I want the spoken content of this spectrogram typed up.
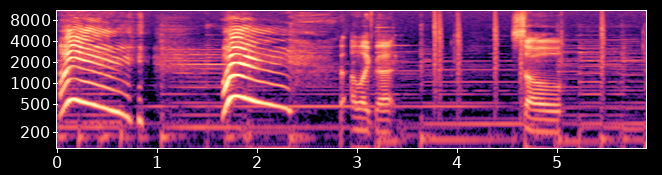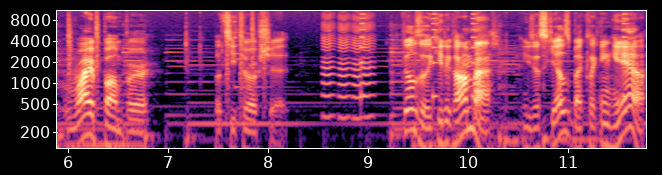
Whee! Whee! I like that. So, right bumper lets you throw shit. Skills are the key to combat. Use your skills by clicking here.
